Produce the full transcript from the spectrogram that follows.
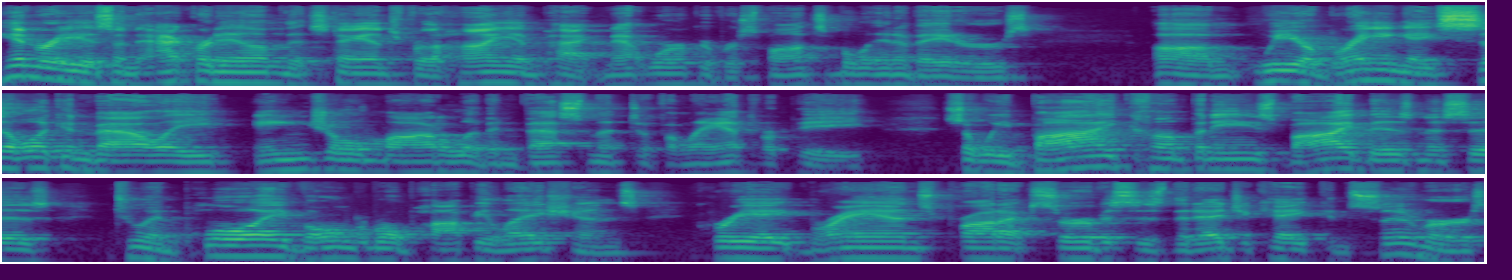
Henry is an acronym that stands for the High Impact Network of Responsible Innovators um, we are bringing a Silicon Valley angel model of investment to philanthropy. So we buy companies, buy businesses to employ vulnerable populations, create brands, products, services that educate consumers,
